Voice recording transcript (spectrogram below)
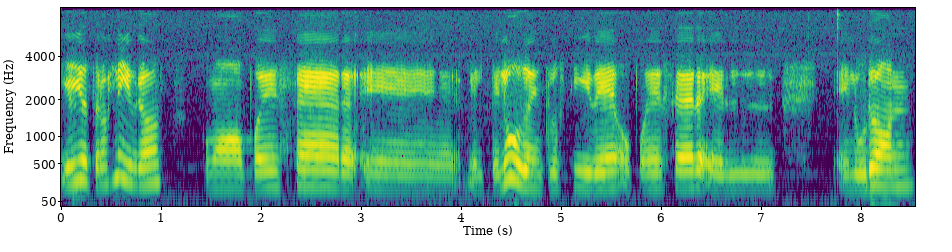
y hay otros libros como puede ser eh, el peludo inclusive, o puede ser el, el hurón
